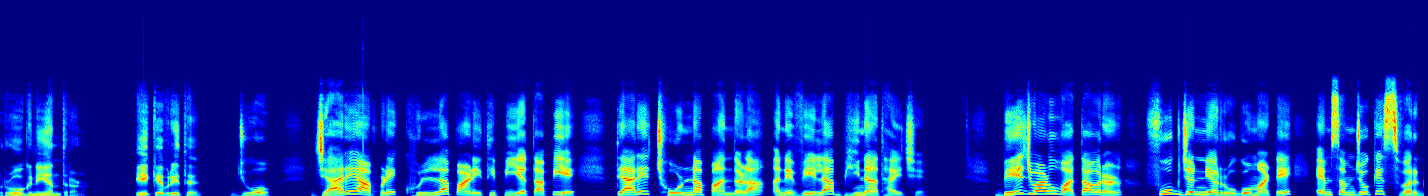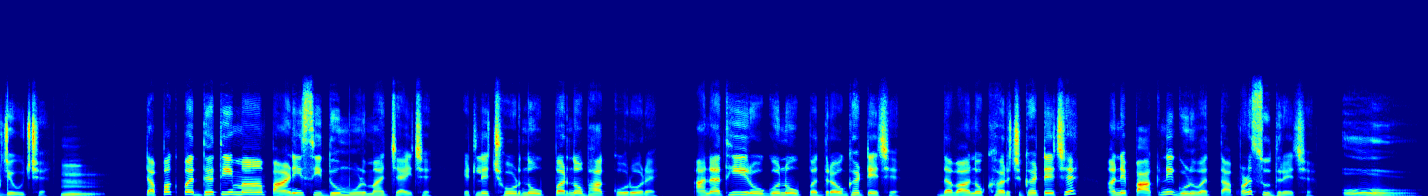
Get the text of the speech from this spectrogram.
રોગ નિયંત્રણ. એ કેવી રીતે? જુઓ જ્યારે આપણે ખુલ્લા પાણીથી પિયત આપીએ ત્યારે છોડના પાંદડા અને વેલા ભીના થાય છે. ભેજવાળું વાતાવરણ ફૂગજન્ય રોગો માટે એમ સમજો કે સ્વર્ગ જેવું છે. ટપક પદ્ધતિમાં પાણી સીધું મૂળમાં જ જાય છે એટલે છોડનો ઉપરનો ભાગ કોરો રહે. આનાથી રોગોનો ઉપદ્રવ ઘટે છે દવાનો ખર્ચ ઘટે છે અને પાકની ગુણવત્તા પણ સુધરે છે. ઓ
